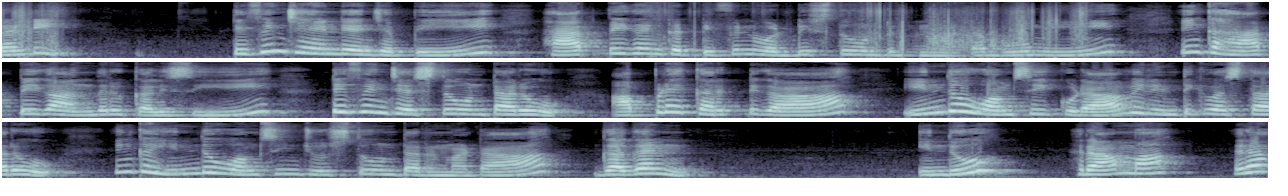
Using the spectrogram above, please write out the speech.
రండి టిఫిన్ చేయండి అని చెప్పి హ్యాపీగా ఇంకా టిఫిన్ వడ్డిస్తూ ఉంటుందన్నమాట భూమి. ఇంకా హ్యాపీగా అందరూ కలిసి టిఫిన్ చేస్తూ ఉంటారు. అప్పుడే కరెక్ట్గా ఇందు వంశీ కూడా వీళ్ళింటికి వస్తారు. ఇంకా ఇందు వంశీని చూస్తూ ఉంటారనమాట గగన్. ఇందు రామ్మా రా.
